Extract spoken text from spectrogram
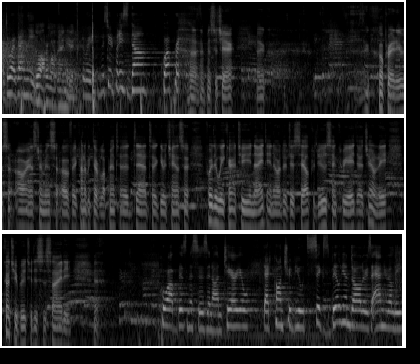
Ottawa-Vanier. No, Ottawa Vanier. Oui. Monsieur le Président, coopérative. Uh, Mr. Chair, uh, cooperatives are instruments of economic development uh, that give a chance uh, for the weaker to unite in order to sell, produce, and create, uh, generally contribute to the society. Uh, co-op businesses in Ontario that contribute $6 billion annually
